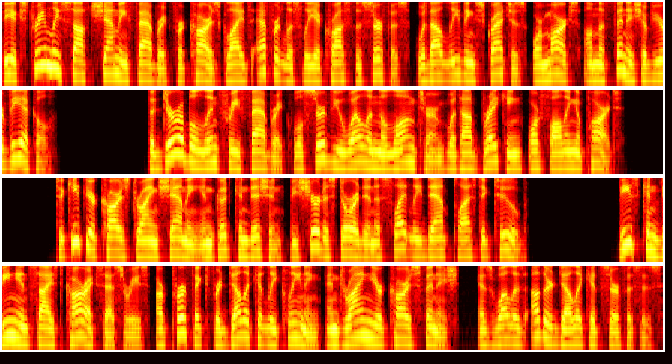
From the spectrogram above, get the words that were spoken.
The extremely soft chamois fabric for cars glides effortlessly across the surface without leaving scratches or marks on the finish of your vehicle. The durable lint free fabric will serve you well in the long term without breaking or falling apart. To keep your car's drying chamois in good condition, be sure to store it in a slightly damp plastic tube. These convenient sized car accessories are perfect for delicately cleaning and drying your car's finish, as well as other delicate surfaces.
